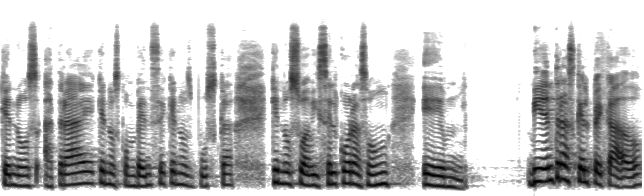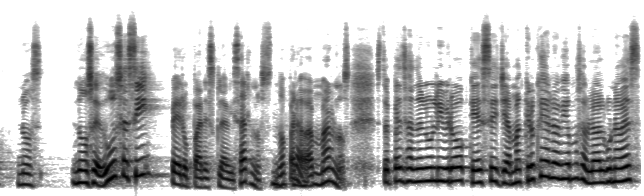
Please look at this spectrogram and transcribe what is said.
que nos atrae, que nos convence, que nos busca, que nos suaviza el corazón, eh, mientras que el pecado nos, nos seduce, sí, pero para esclavizarnos, no para amarnos. Estoy pensando en un libro que se llama, creo que ya lo habíamos hablado alguna vez,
